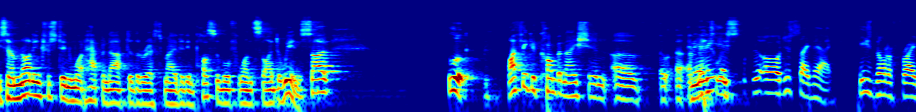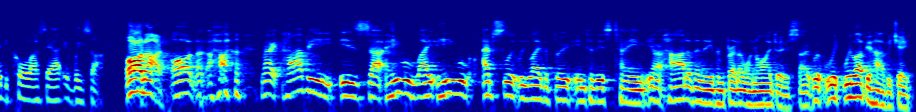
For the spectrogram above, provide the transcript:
He said, "I'm not interested in what happened after the refs made it impossible for one side to win." So, look, I think a combination of a, a, a And, and he, mentally. and I'll just say now, he's not afraid to call us out if we suck. Oh no! Oh no, mate. Harvey is uh, he will lay he will absolutely lay the boot into this team. You know, harder than even Bretto and I do. So we, we, we love you, Harvey G.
